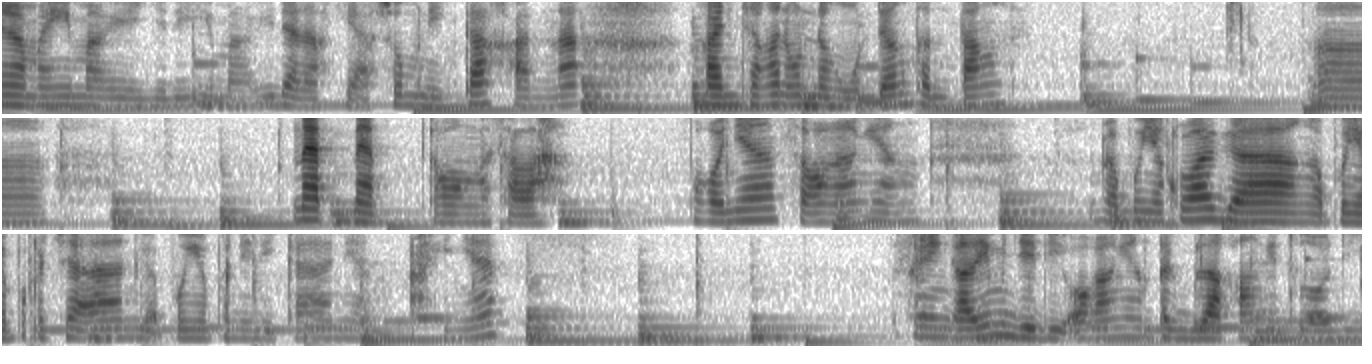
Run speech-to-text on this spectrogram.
Ya, ceweknya nama Himari. Jadi Himari dan Akiasu menikah karena rancangan undang-undang tentang uh, net net kalau nggak salah pokoknya seorang yang nggak punya keluarga nggak punya pekerjaan nggak punya pendidikan yang akhirnya sering kali menjadi orang yang terbelakang gitu loh di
